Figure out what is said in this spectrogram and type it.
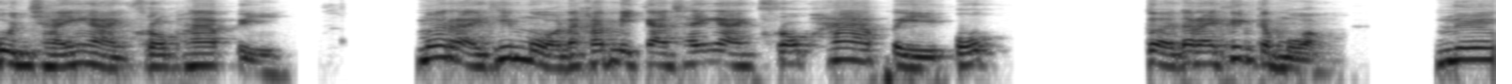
คุณใช้งานครบห้าปี เมื่อไหร่ที่หมวกนะครับ มีการใช้งานครบห้าปีปุ๊บเกิดอะไรขึ้นกับหมวกหนึ่ง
